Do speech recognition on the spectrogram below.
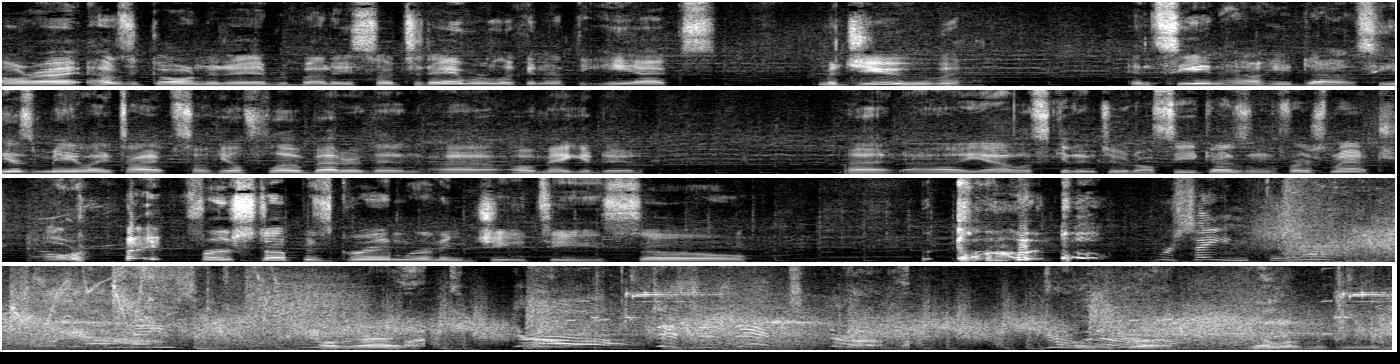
Alright, how's it going today, everybody? So today we're looking at the EX Majuub and seeing how he does. He is melee type, so he'll flow better than uh, Omega did. But uh, yeah, let's get into it. I'll see you guys in the first match. Alright, first up is Grim running GT, so... We're saying four? Amazing! Alright. This is it! Oh, got Yellow Majuub.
